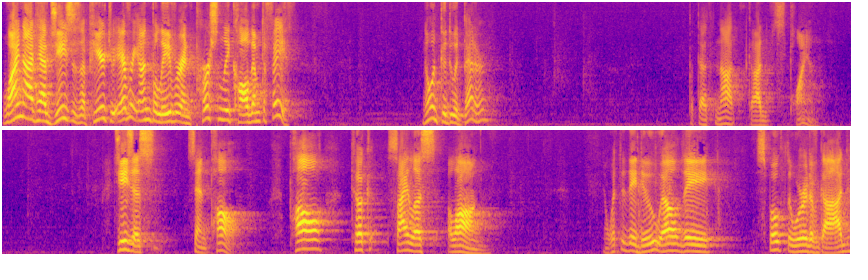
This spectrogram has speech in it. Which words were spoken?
Why not have Jesus appear to every unbeliever and personally call them to faith? No one could do it better. But that's not God's plan. Jesus sent Paul. Paul took Silas along. And what did they do? Well, they spoke the word of God.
